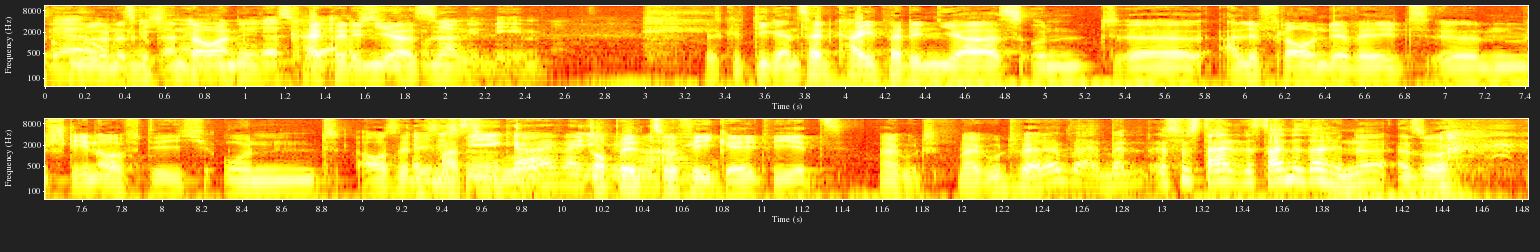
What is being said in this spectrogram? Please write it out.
mega cool und es gibt andauernd Himmel, absolut unangenehm. Es gibt die ganze Zeit Caipirinhas und äh, alle Frauen der Welt ähm, stehen auf dich und außerdem hast du egal, doppelt so viel eine. Geld wie jetzt. Na gut, na gut, es ist, dein, das ist deine Sache, ne? Also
